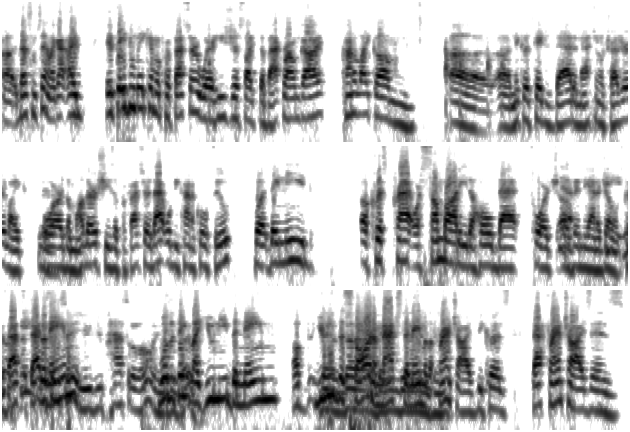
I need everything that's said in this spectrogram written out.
uh, that's what I'm saying. Like, I, I, if they do make him a professor, where he's just like the background guy, kind of like um, uh, uh, Nicolas Cage's dad in National Treasure, like, Yeah. or the mother, she's a professor. That would be kind of cool too. But they need a Chris Pratt or somebody to hold that torch of Indiana Jones because no, that's he- that that's what name. saying, You you pass it along. Well, the thing, better. like, you need the name of the, you The- need the, the- star to the match the name of the franchise because that franchise is,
